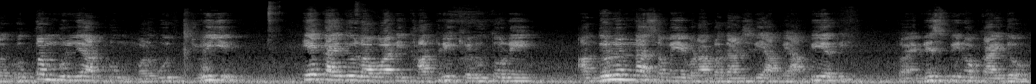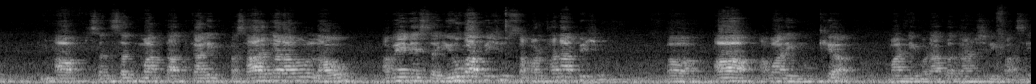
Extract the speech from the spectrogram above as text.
લઘુત્તમ મૂલ્ય આટલું મળવું જોઈએ. એ કાયદો લાવવાની ખાતરી ખેડૂતોને આંદોલનના સમયે વડાપ્રધાન શ્રી આપે આપી હતી. તો એમએસપી નો કાયદો આપ સંસદમાં તાત્કાલિક પસાર કરાવો, લાવો. અમે એને સહયોગ આપીશું, સમર્થન આપીશું. આ અમારી મુખ્ય માનની વડાપ્રધાન શ્રી પાસે.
